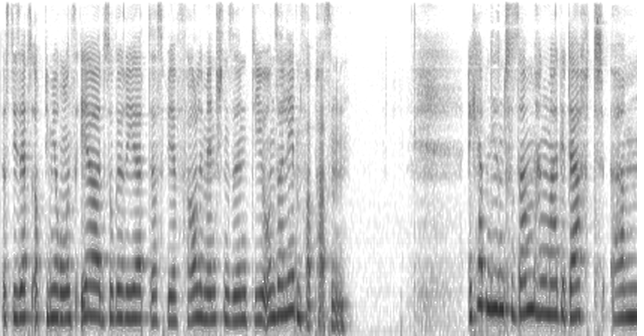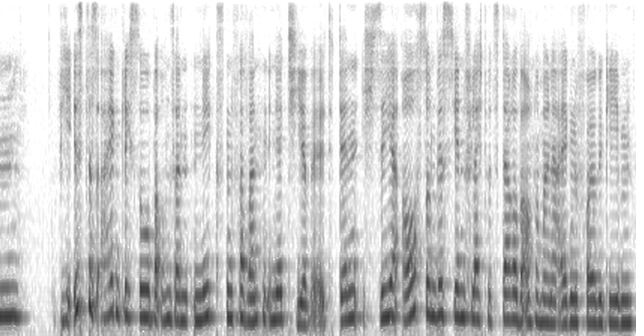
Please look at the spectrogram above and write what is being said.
dass die Selbstoptimierung uns eher suggeriert, dass wir faule Menschen sind, die unser Leben verpassen. Ich habe in diesem Zusammenhang mal gedacht, ähm, wie ist es eigentlich so bei unseren nächsten Verwandten in der Tierwelt? Denn ich sehe auch so ein bisschen, vielleicht wird es darüber auch nochmal eine eigene Folge geben,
